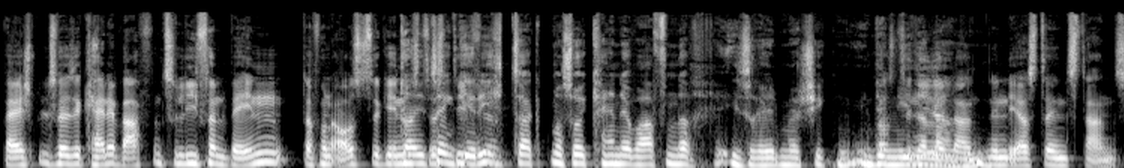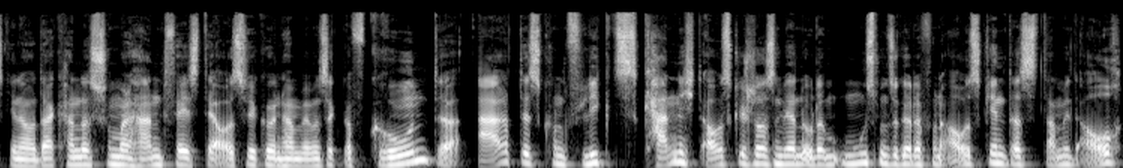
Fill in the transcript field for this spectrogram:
beispielsweise keine Waffen zu liefern, wenn davon auszugehen da ist, dass ein Gericht sagt, man soll keine Waffen nach Israel mehr schicken in den, Niederlanden. den Niederlanden. in erster Instanz. Genau, da kann das schon mal handfeste Auswirkungen haben, wenn man sagt, aufgrund der Art des Konflikts kann nicht ausgeschlossen werden oder muss man sogar davon ausgehen, dass damit auch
